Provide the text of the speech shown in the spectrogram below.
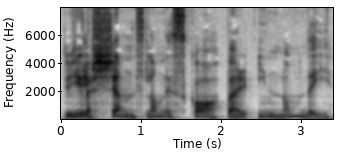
Du gillar känslan det skapar inom dig.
